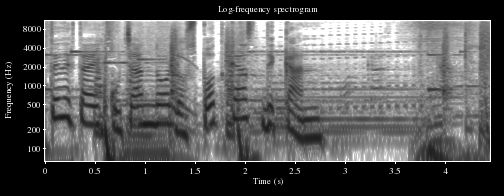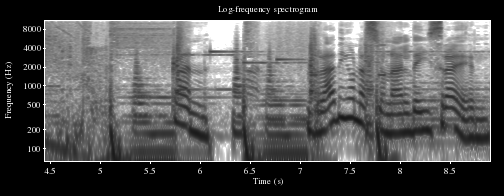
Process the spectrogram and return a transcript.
Usted está escuchando los podcasts de CAN. CAN, Radio Nacional de Israel.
